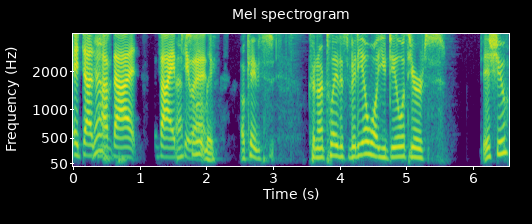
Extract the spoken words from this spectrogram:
It does Yeah. have that vibe to it. absolutely okay can i play this video while you deal with your issue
